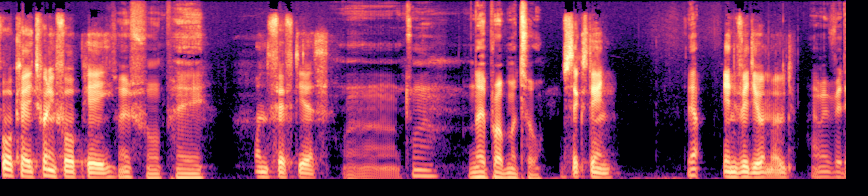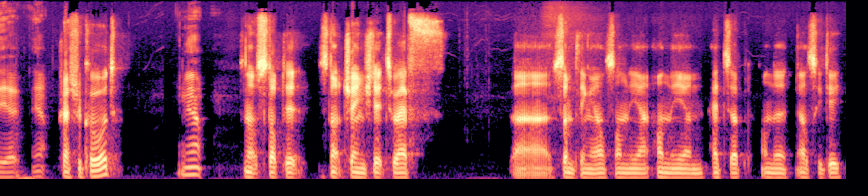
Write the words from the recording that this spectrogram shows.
4K, 24p, 24p. 150th, No problem at all. 16 Yep. In video mode. I'm in video. Yep. Press record. Yeah. It's not stopped it. It's not changed it to F uh, something else on the on the um, heads up on the LCD.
